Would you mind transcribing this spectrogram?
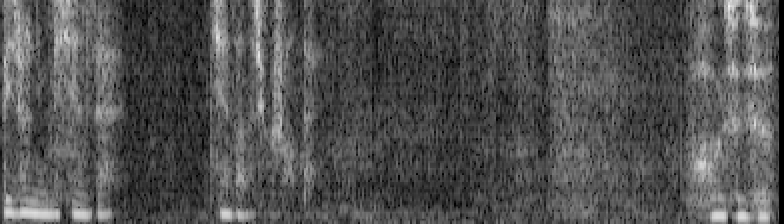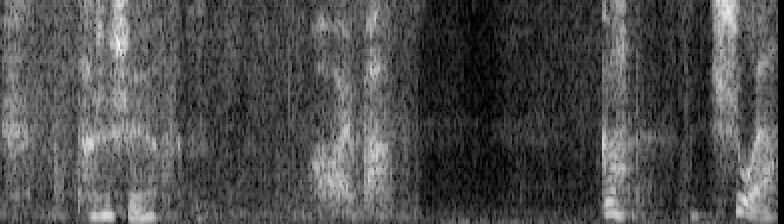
变成你们现在见到的这个状态。花花姐姐，她是谁啊？我好害怕。哥，是我呀，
